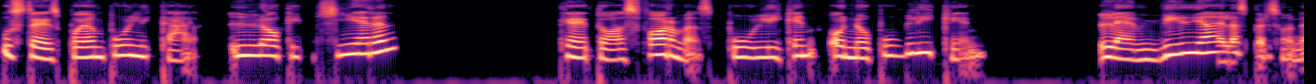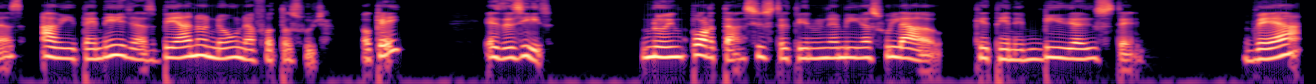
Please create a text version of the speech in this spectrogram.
Ustedes pueden publicar lo que quieran, que de todas formas, publiquen o no publiquen, la envidia de las personas habita en ellas, vean o no una foto suya, ¿ok? Es decir, no importa si usted tiene una amiga a su lado que tiene envidia de usted. Vea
